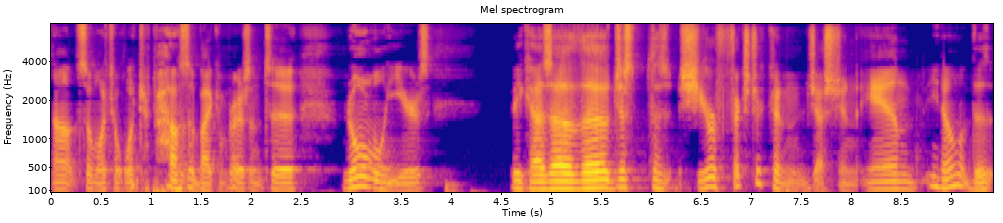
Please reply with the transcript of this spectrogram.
not so much a winter pause by comparison to normal years because of the just the sheer fixture congestion and you know the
